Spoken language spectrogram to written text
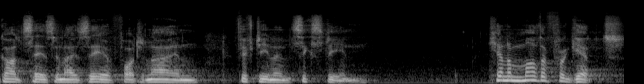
God says in Isaiah 49 15 and 16, Can a mother forget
